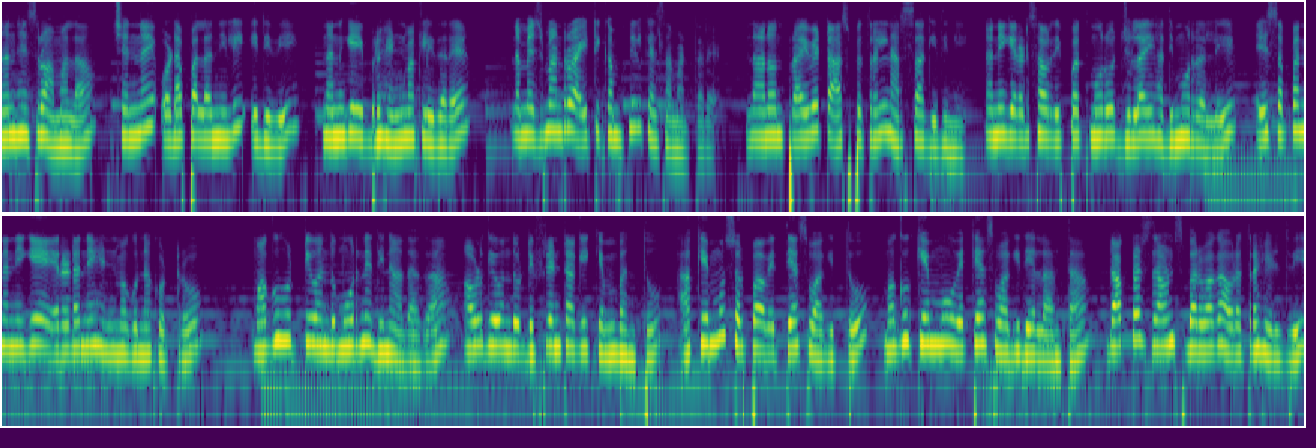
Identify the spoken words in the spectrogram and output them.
ನನ್ನ ಹೆಸರು ಅಮಲ. ಚೆನ್ನೈ ಒಡಪಲನಿಲಿ ಇದ್ದೀವಿ ನನಗೆ ಇಬ್ಬರು ಹೆಣ್ಮಕ್ಳಿದ್ದಾರೆ ನಮ್ಮ ಯಜಮಾನ್ರು ಐ ಟಿ ಕಂಪ್ನಿಲಿ ಕೆಲಸ ಮಾಡ್ತಾರೆ. ನಾನೊಂದು ಪ್ರೈವೇಟ್ ಆಸ್ಪತ್ರೆಯಲ್ಲಿ ನರ್ಸ್ ಆಗಿದ್ದೀನಿ. ನನಗೆ ಎರಡ್ ಸಾವಿರದ ಇಪ್ಪತ್ತ್ಮೂರು ಜುಲೈ ಹದಿಮೂರರಲ್ಲಿ ಏಸಪ್ಪ ನನಗೆ ಎರಡನೇ ಹೆಣ್ಮಗುನ ಕೊಟ್ಟರು ಮಗು ಹುಟ್ಟಿ ಒಂದು ಮೂರನೇ ದಿನ ಆದಾಗ ಅವಳಿಗೆ ಒಂದು ಡಿಫ್ರೆಂಟ್ ಆಗಿ ಕೆಮ್ಮು ಬಂತು. ಆ ಕೆಮ್ಮು ಸ್ವಲ್ಪ ವ್ಯತ್ಯಾಸವಾಗಿತ್ತು. ಮಗು ಕೆಮ್ಮು ವ್ಯತ್ಯಾಸವಾಗಿದೆಯಲ್ಲ ಅಂತ ಡಾಕ್ಟರ್ಸ್ ರೌಂಡ್ಸ್ ಬರುವಾಗ ಅವ್ರ ಹತ್ರ ಹೇಳಿದ್ವಿ.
